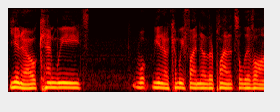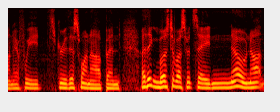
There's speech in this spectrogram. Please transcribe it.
you know, can we you know, can we find another planet to live on if we screw this one up? And I think most of us would say no, not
